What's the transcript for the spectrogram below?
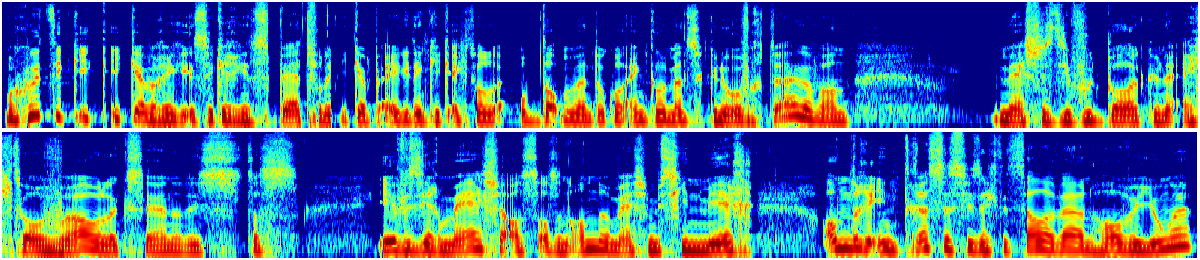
Maar goed, ik, ik, ik heb er zeker geen spijt van. Ik heb eigenlijk denk ik echt wel op dat moment ook wel enkele mensen kunnen overtuigen van meisjes die voetballen kunnen echt wel vrouwelijk zijn. Dat is, dat is evenzeer meisje als, als een ander meisje. Misschien meer andere interesses. Je zegt het zelf, een halve jongen.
